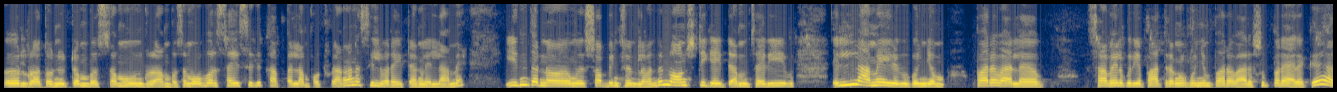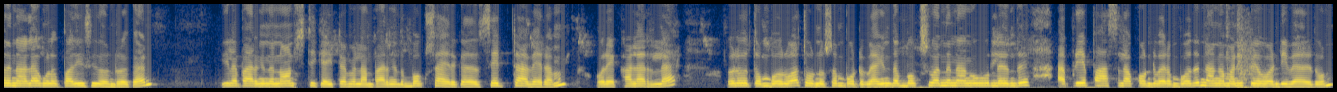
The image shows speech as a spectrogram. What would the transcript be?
ஏழு ரூபா தொண்ணூற்றொம்பது சம் மூன்று ரூபா ஐம்பது சம் ஒவ்வொரு சைஸுக்கு கப்பெல்லாம் போட்டிருக்காங்க. ஆனால் சில்வர் ஐட்டங்கள் எல்லாமே இந்த ஷாப்பிங் சென்டரில் வந்து நான்ஸ்டிக் ஐட்டம் சரி எல்லாமே இருக்குது கொஞ்சம் பரவாயில்ல. சமையலுக்குரிய பாத்திரங்கள் கொஞ்சம் பரவாயில்ல சூப்பராக இருக்குது அதனால் உங்களுக்கு பதிவு செய்து கொண்டிருக்கேன். இதில் பாருங்கள் இந்த நான்ஸ்டிக் ஐட்டம் எல்லாம் பாருங்கள் இந்த பாக்ஸாக இருக்குது செட்டாக வெறும் ஒரே கலரில் எழுபத்தொம்பது ரூபா தொண்ணூறு போட்டுக்கலாம். இந்த பாக்ஸ் வந்து நாங்கள் ஊர்லேருந்து அப்படியே பார்சலாக கொண்டு வரும்போது நாங்கள் மணி பே வண்டி வரும்.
